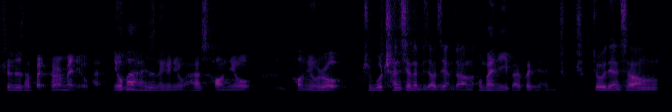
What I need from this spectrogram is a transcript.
甚至他摆摊卖牛排，牛排还是那个牛排，还是好牛。好牛肉，只不过呈现的比较简单了。我卖你一百块钱，你吃不吃？就有点像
